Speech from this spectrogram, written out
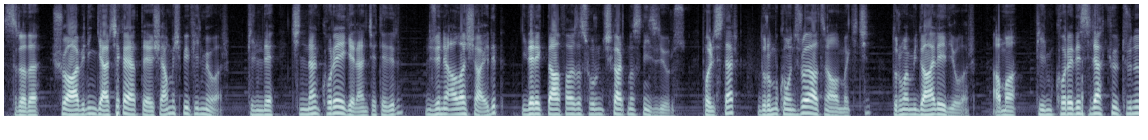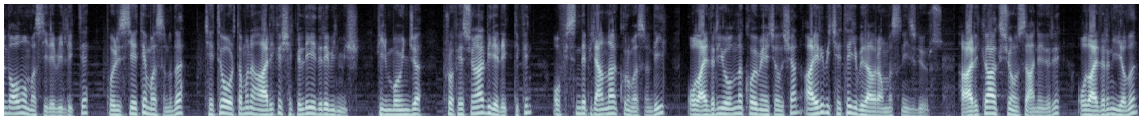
Sırada şu abinin gerçek hayatta yaşanmış bir filmi var. Filmde Çin'den Kore'ye gelen çetelerin düzeni alaşağı edip giderek daha fazla sorun çıkartmasını izliyoruz. Polisler durumu kontrol altına almak için duruma müdahale ediyorlar. Ama film Kore'de silah kültürünün olmaması ile birlikte polisiye temasını da çete ortamını harika şekilde yedirebilmiş. Film boyunca profesyonel bir dedektifin ofisinde planlar kurmasını değil, olayları yoluna koymaya çalışan ayrı bir çete gibi davranmasını izliyoruz. Harika aksiyon sahneleri, olayların yalın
